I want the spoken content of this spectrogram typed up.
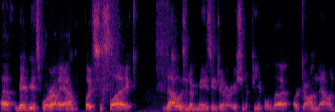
uh, maybe it's where I am, but it's just like that was an amazing generation of people that are gone now, and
